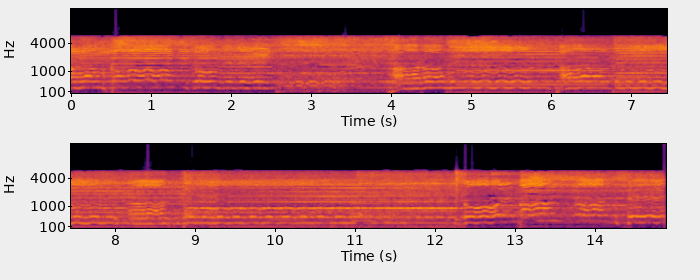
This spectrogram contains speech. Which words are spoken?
사랑 빠지도매고 사람은 가득한 곳널 만난 새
